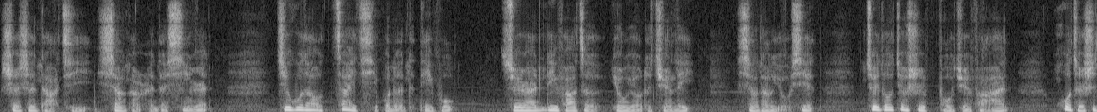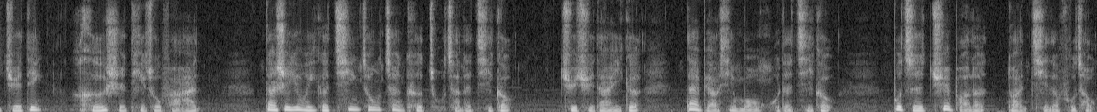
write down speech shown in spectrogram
深深打击香港人的信任，几乎到再起不能的地步。虽然立法者拥有的权力相当有限，最多就是否决法案，或者是决定何时提出法案，但是用一个亲中政客组成的机构去取代一个。代表性模糊的机构，不只确保了短期的服从，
